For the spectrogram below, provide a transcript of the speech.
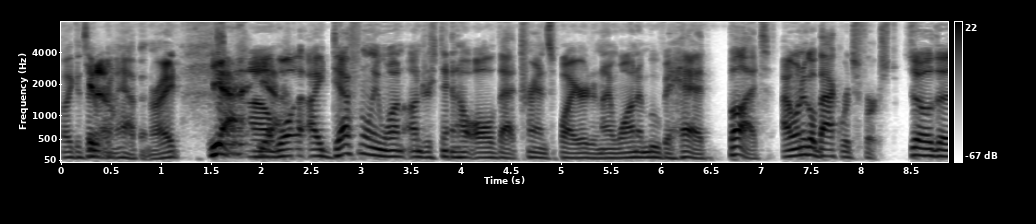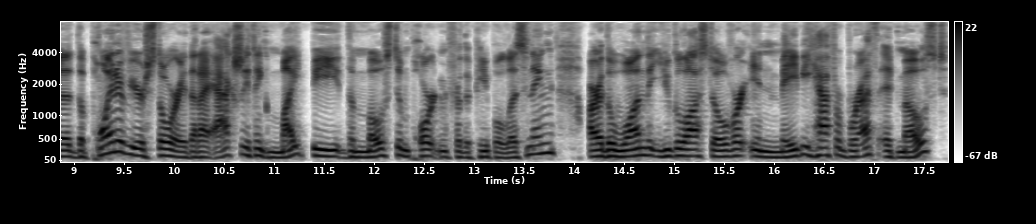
Like it's never going to happen, right? Yeah, uh, yeah. Well, I definitely want to understand how all of that transpired, and I want to move ahead. But I want to go backwards first. So the the point of your story that I actually think might be the most important for the people listening are the one that you glossed over in maybe half a breath at most,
